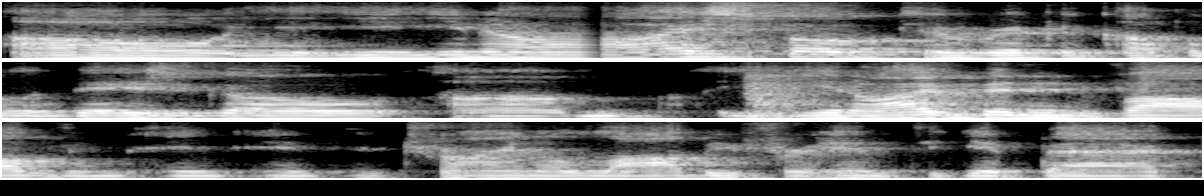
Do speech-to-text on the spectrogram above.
Oh, you, you, know, I spoke to Rick a couple of days ago. Um, you know, I've been involved in, in, in, trying to lobby for him to get back.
